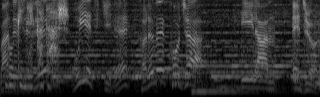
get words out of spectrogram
Ben de Bugüne sizi kadar. bu yetkiyle karı ve koca ilan ediyorum.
